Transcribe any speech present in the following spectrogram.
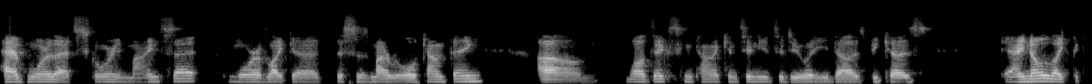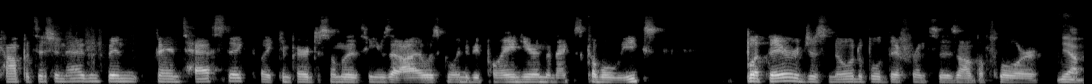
have more of that scoring mindset, more of like a this is my role kind of thing. Um, while Dix can kind of continue to do what he does because I know like the competition hasn't been fantastic, like compared to some of the teams that I was going to be playing here in the next couple weeks but there are just notable differences on the floor. Yeah,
